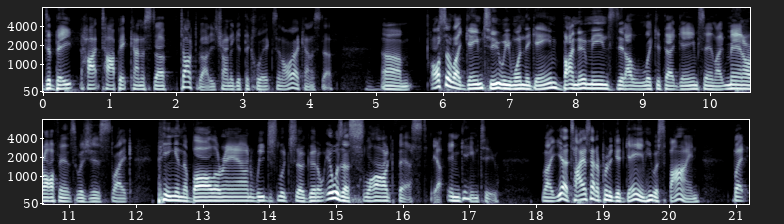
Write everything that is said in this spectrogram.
debate, hot topic kind of stuff talked about. He's trying to get the clicks and all that kind of stuff. Um, also, like game two, we won the game. By no means did I look at that game saying like, man, our offense was just like pinging the ball around. We just looked so good. It was a slog fest Yeah. in game two. Like, yeah, Tyus had a pretty good game. He was fine, but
